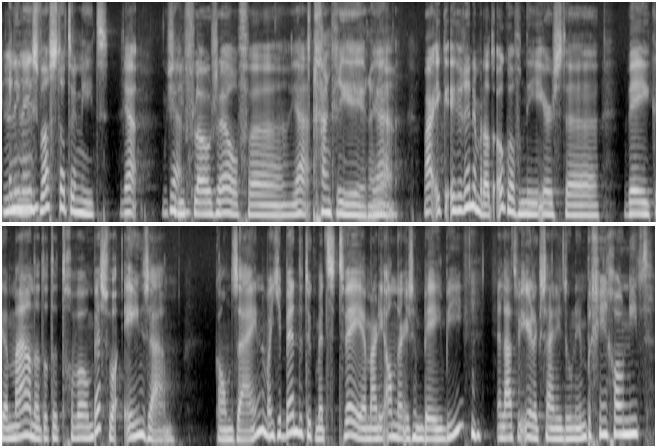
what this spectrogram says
En Mhm. ineens was dat er niet. Ja, moest je die flow zelf, eh, ja. Gaan creëren, ja. ja. Maar ik, ik herinner me dat ook wel van die eerste weken, maanden, dat het gewoon best wel eenzaam kan zijn. Want je bent natuurlijk met z'n tweeën, maar die ander is een baby. en laten we eerlijk zijn, die doen in het begin gewoon niet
